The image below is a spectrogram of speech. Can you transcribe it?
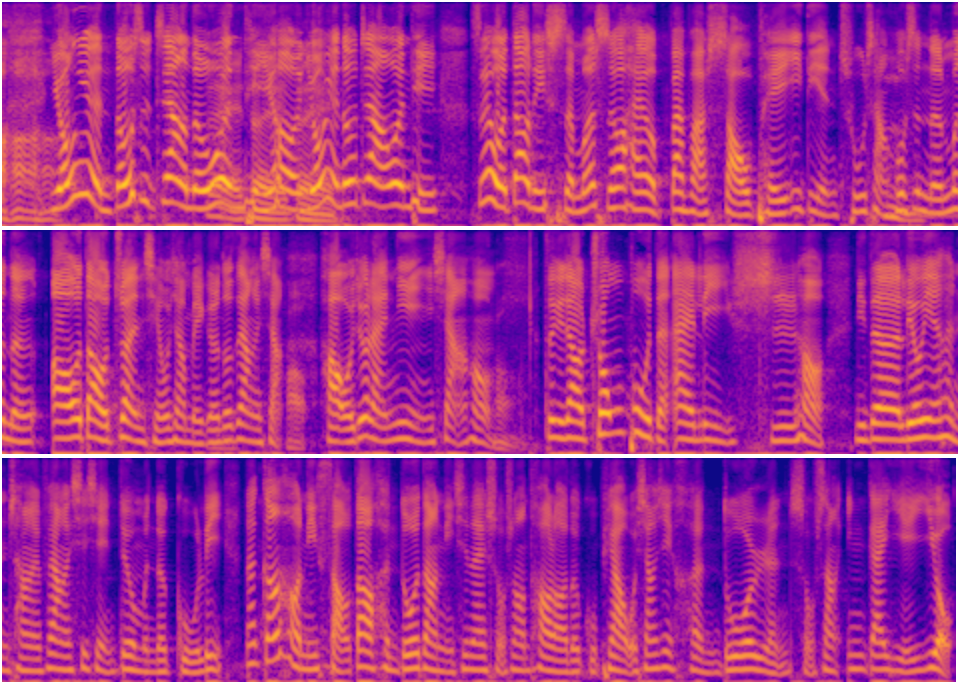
永远都是这样的问题哈，永远都这样的问题。所以我到底什么时候还有办法少赔一点出场，或是能不能凹到赚钱？我想每个人都这样想。好，我就来念一下哈，这个叫中部的爱丽丝哈，你的留言很长，也非常谢谢你对我们的鼓励。那刚好你扫到很多档你现在手上套牢的股票，我相信很多人手上应该也有。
